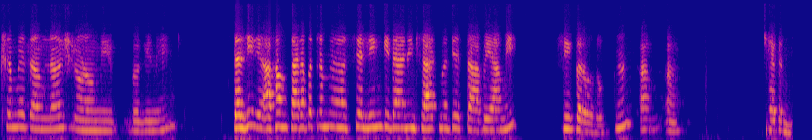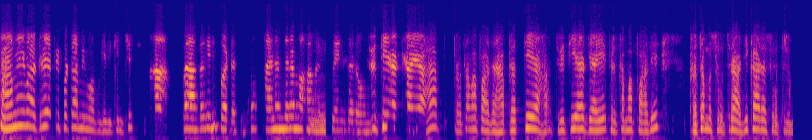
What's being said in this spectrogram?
क्षम्यतां न शृणोमि भगिनि। तर्हि अहं करपत्रस्य लिङ्क् इदानीं चाट् मध्ये स्थापयामि। स्वीकरोतु। अहमेव अग्रे अपि पठामि वा भगिनि किञ्चित्? भगिनी पठतु। अनन्तरम् अहम् एक्स्प्लेन् करोमि। तृतीयाध्यायः प्रथमपादः प्रत्ययः तृतीयाध्याये प्रथमपादे प्रथमसूत्र अधिकारसूत्रम्।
